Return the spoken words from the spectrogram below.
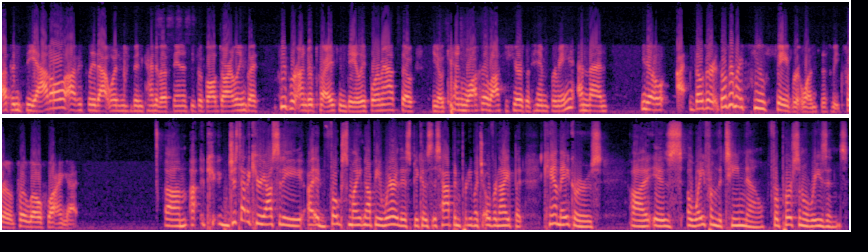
up in Seattle. Obviously, that one's been kind of a fantasy football darling, but super underpriced in daily format. So you know Ken Walker, lots of shares of him for me, and then you know, I, those are those are my two favorite ones this week for for low flying guys. Um, uh, just out of curiosity, uh, and folks might not be aware of this because this happened pretty much overnight, but Cam Akers uh, is away from the team now for personal reasons.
